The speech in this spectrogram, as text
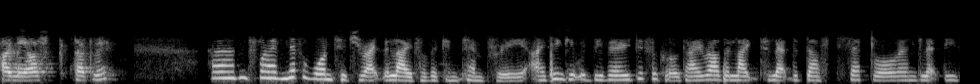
I may ask that way? Um, well, I've never wanted to write the life of a contemporary. I think it would be very difficult. I rather like to let the dust settle and let these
